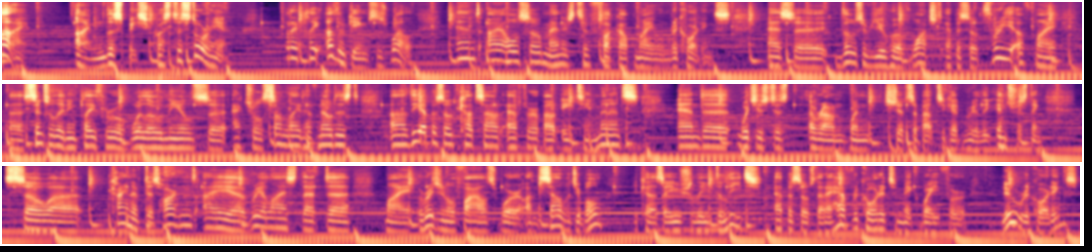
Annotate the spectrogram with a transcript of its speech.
Hi, I'm the Space Quest historian, but I play other games as well, and I also manage to fuck up my own recordings. As uh, those of you who have watched episode 3 of my uh, scintillating playthrough of Will O'Neill's uh, Actual Sunlight have noticed, uh, the episode cuts out after about 18 minutes, and uh, which is just around when shit's about to get really interesting. So, uh, kind of disheartened, I uh, realized that uh, my original files were unsalvageable because I usually delete episodes that I have recorded to make way for new recordings,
